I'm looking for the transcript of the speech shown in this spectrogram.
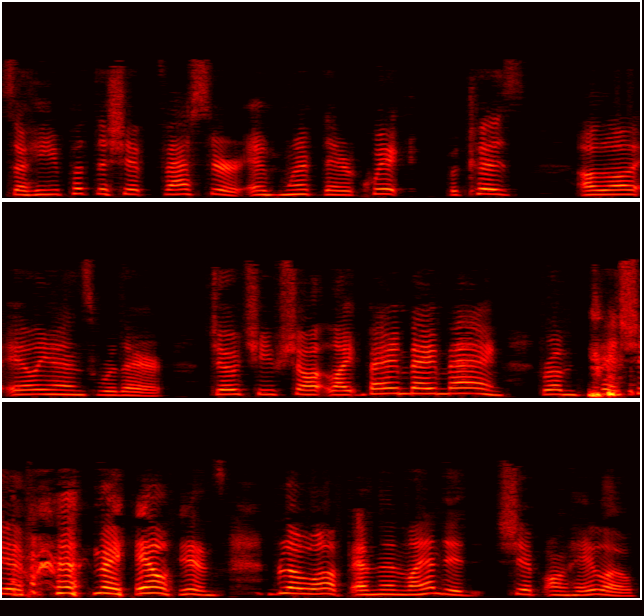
so he put the ship faster and went there quick because a lot of aliens were there. Joe Chief shot like bang bang bang from the ship and the aliens blow up and then landed ship on Halo.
